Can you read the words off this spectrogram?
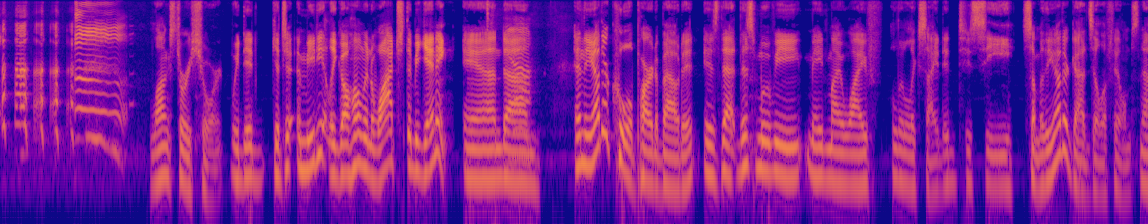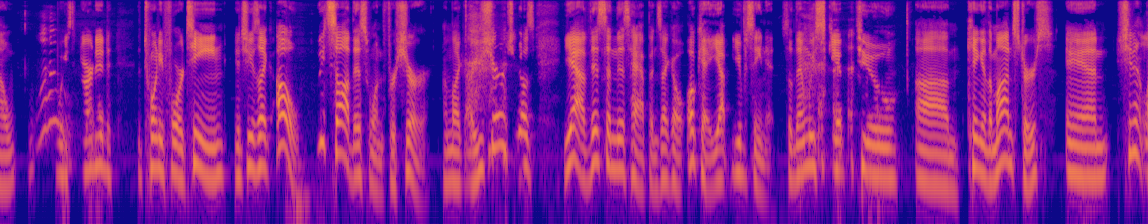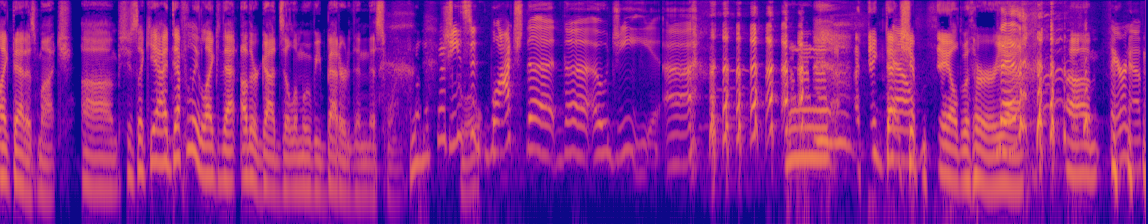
Long story short, we did get to immediately go home and watch the beginning. And Yeah. um, and the other cool part about it is that this movie made my wife a little excited to see some of the other Godzilla films. Now Woohoo. we started the 2014 and she's like, "Oh, we saw this one for sure." I'm like, "Are you sure?" She goes, "Yeah, this and this happens." I go, "Okay, yep, you've seen it." So then we skip to um, King of the Monsters, and she didn't like that as much. Um, she's like, "Yeah, I definitely liked that other Godzilla movie better than this one." Like, She needs cool." to watch the the OG. Uh, Uh, I think that No. ship sailed with her. Yeah. um, fair enough.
